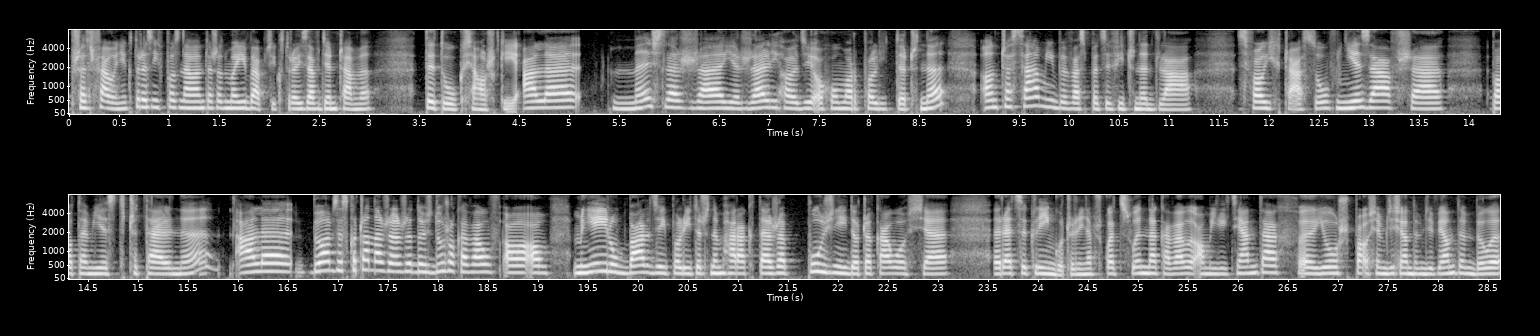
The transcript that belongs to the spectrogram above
przetrwały. Niektóre z nich poznałam też od mojej babci, której zawdzięczamy tytuł książki, ale Myślę, że jeżeli chodzi o humor polityczny, on czasami bywa specyficzny dla swoich czasów. Nie zawsze potem jest czytelny, ale byłam zaskoczona, że, że dość dużo kawałów o, o mniej lub bardziej politycznym charakterze później doczekało się recyklingu, czyli na przykład słynne kawały o milicjantach już po 89 były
